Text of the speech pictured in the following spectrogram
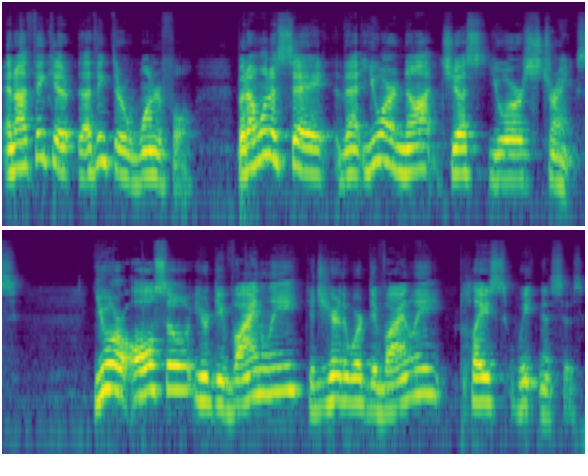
and I think I think they're wonderful. But I want to say that you are not just your strengths. You are also your divinely, did you hear the word divinely? Placed weaknesses.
